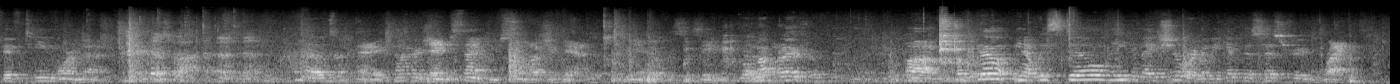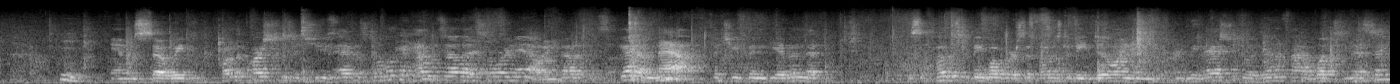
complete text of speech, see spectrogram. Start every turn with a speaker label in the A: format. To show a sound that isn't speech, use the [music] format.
A: 15 more minutes. [laughs] No, it's okay. Dr. James, thank you so much again for being with us this evening.
B: Well, my pleasure.
A: Uh, But we don't, you know, we still need to make sure that we get this history right. And so we, one of the questions that you have is to look at how we tell that story now. And you've got, a- you've got a map that you've been given that is supposed to be what we're supposed to be doing, and and we've asked you to identify what's missing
